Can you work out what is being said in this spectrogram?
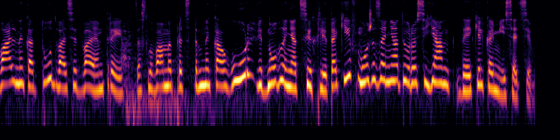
бомбардувальника Ту-22М3. За словами представника ГУР, відновлення цих літаків може зайняти у росіян декілька місяців.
